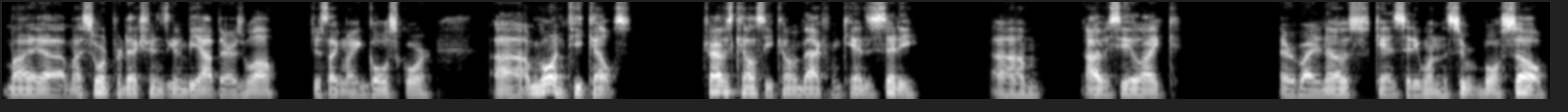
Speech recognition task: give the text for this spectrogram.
my uh my sword prediction is gonna be out there as well, just like my goal score. Uh, I'm going T. Kels. Travis Kelce coming back from Kansas City. Um, obviously, like everybody knows, Kansas City won the Super Bowl. So,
